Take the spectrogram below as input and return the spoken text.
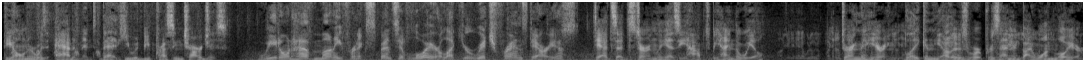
The owner was adamant that he would be pressing charges. We don't have money for an expensive lawyer like your rich friends, Darius. Dad said sternly as he hopped behind the wheel. During the hearing, Blake and the others were presented by one lawyer,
